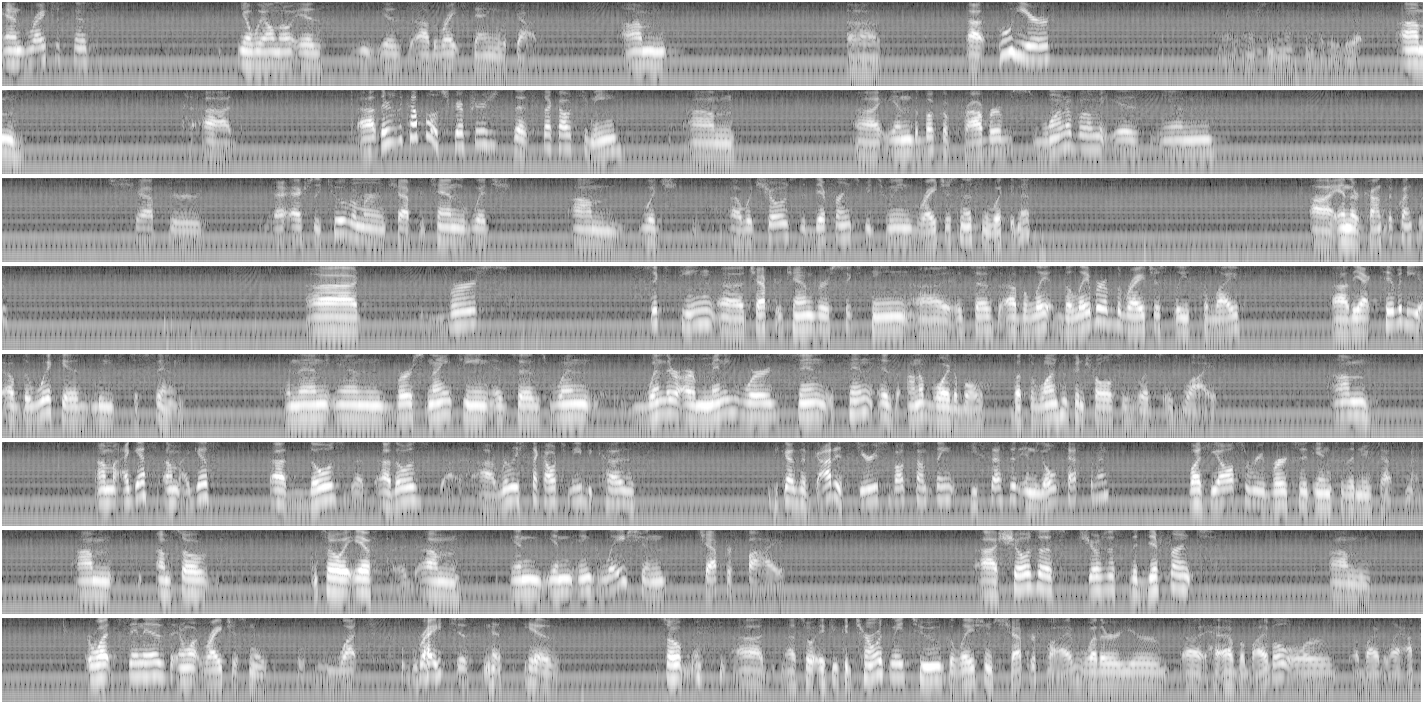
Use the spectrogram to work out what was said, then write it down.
and righteousness, you know, we all know is is uh, the right standing with God. Um, uh, who here? Um, uh, uh, there's a couple of scriptures that stuck out to me. Um, uh, in the book of Proverbs. One of them is in chapter. Actually, two of them are in chapter 10, which um, which uh, which shows the difference between righteousness and wickedness uh, and their consequences. Uh, verse 16, uh, chapter 10, verse 16, uh, it says, uh, the, la- the labor of the righteous leads to life, uh, the activity of the wicked leads to sin. And then in verse 19, it says, when, when there are many words, sin, sin is unavoidable, but the one who controls his lips is wise. Um, um, I guess, um, I guess uh, those, uh, those really stuck out to me because because if God is serious about something, he says it in the Old Testament, but he also reverts it into the New Testament. Um, um, so, um, so if um, in, in, in Galatians chapter 5, uh, shows us shows us the different um, or what sin is and what righteousness what righteousness is so, uh, so if you could turn with me to Galatians chapter five, whether you uh, have a Bible or a Bible app.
